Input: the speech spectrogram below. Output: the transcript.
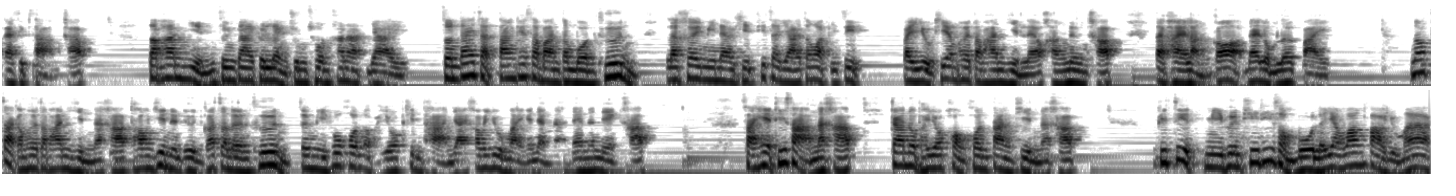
2483 ครับ ตะพานหินจึงกลายเป็นแหล่งชุมชนขนาดใหญ่ จนได้จัดตั้งเทศบาลตำบลขึ้น และเคยมีแนวคิดที่จะย้ายจังหวัดพิจิตรไปอยู่ที่อำเภอตะพานหินแล้วครั้งหนึ่งครับ แต่ภายหลังก็ได้ล้มเลิกไป นอกจากอำเภอตะพานหินนะครับ ท้องถิ่นอื่นๆ ก็เจริญขึ้น จึงมีผู้คนอพยพถิ่นฐานย้ายเข้าไปอยู่ใหม่กันอย่างหนาแน่นนั่นเองครับ สาเหตุที่ 3 นะครับ การอพยพของคนต่างถิ่นนะครับ พิจิตรมีพื้นที่ที่สมบูรณ์และยังว่างเปล่าอยู่มาก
